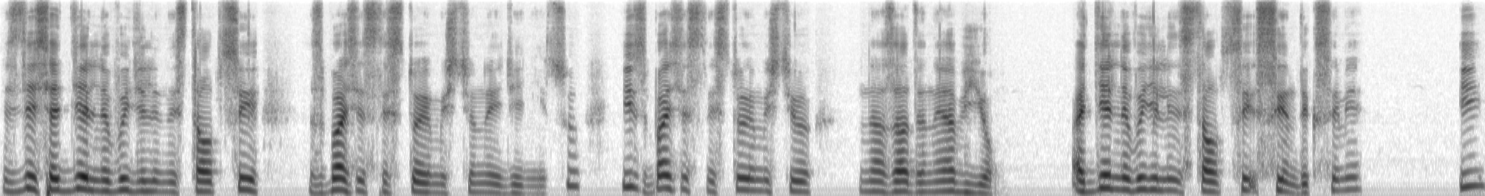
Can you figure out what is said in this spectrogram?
Здесь отдельно выделены столбцы с базисной стоимостью на единицу и с базисной стоимостью на заданный объем. Отдельно выделены столбцы с индексами и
